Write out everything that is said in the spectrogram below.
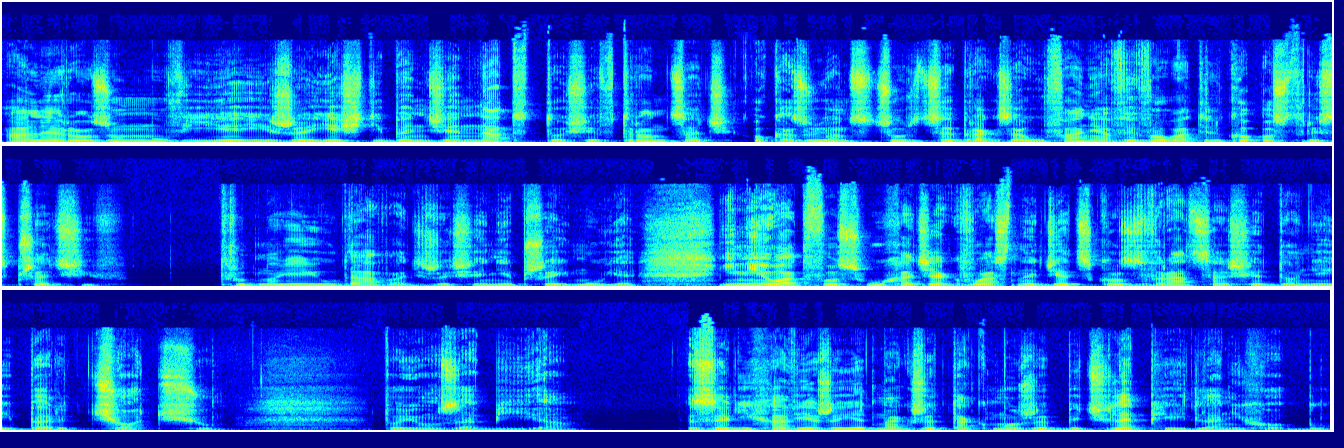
ale rozum mówi jej, że jeśli będzie nadto się wtrącać, okazując córce brak zaufania, wywoła tylko ostry sprzeciw. Trudno jej udawać, że się nie przejmuje i niełatwo słuchać, jak własne dziecko zwraca się do niej per ciociu. To ją zabija. Zelicha wierzy jednak, że tak może być lepiej dla nich obu.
